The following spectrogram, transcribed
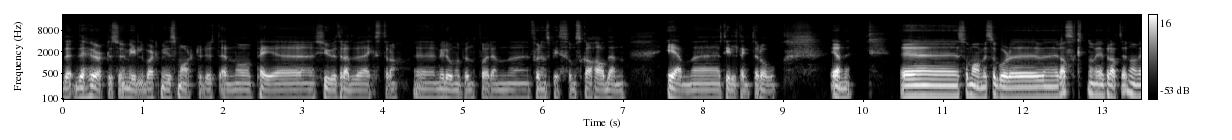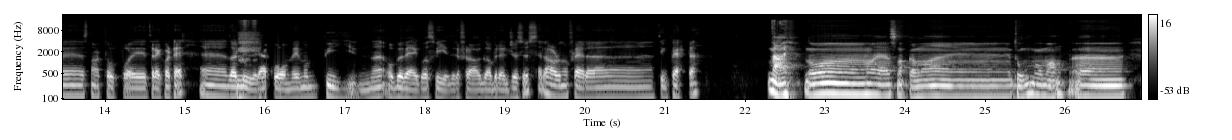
det, det, hørtes umiddelbart mye smartere ut enn å paye 20-30 ekstra eh, millioner pund for en, for en, spiss som skal ha den ene tiltenkte rollen. Enig. Eh, som vanlig så går det raskt når vi prater. Nå har vi snart holdt på i tre kvarter. Da lurer jeg på om vi må begynne å bevege oss videre fra Gabriel Jesus, eller har du noen flere ting på hjertet? Nei, nå har jeg snakka meg tom om han. Eh,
